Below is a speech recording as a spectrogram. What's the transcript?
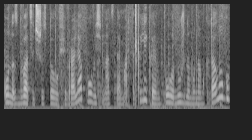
он с 26 февраля по 18 марта. Кликаем по нужному нам каталогу,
